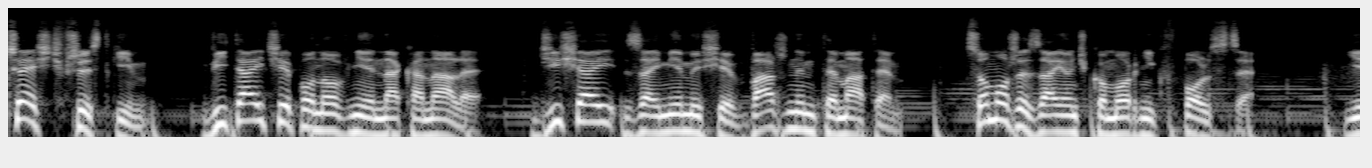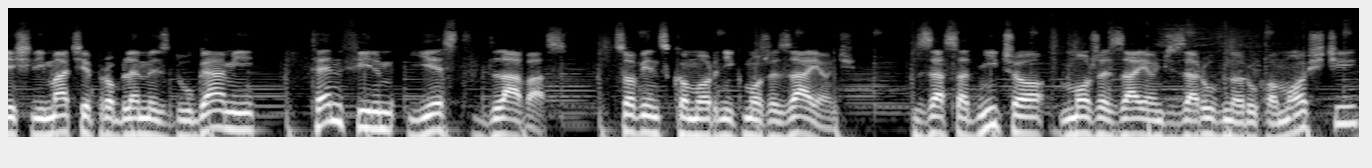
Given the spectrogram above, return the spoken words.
Cześć wszystkim! Witajcie ponownie na kanale. Dzisiaj zajmiemy się ważnym tematem. Co może zająć komornik w Polsce? Jeśli macie problemy z długami, ten film jest dla Was. Co więc komornik może zająć? Zasadniczo może zająć zarówno ruchomości,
